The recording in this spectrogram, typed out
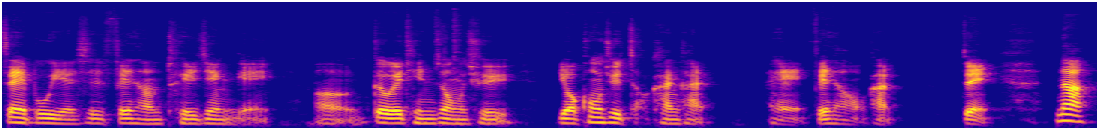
这一部也是非常推荐给呃各位听众去有空去找看看，哎，非常好看。对，那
